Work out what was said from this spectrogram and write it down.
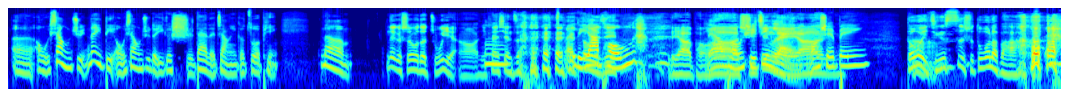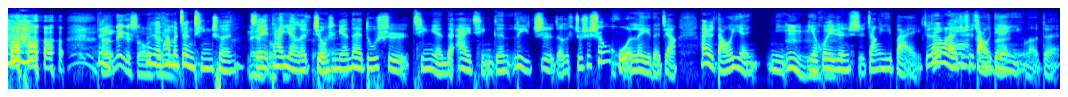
呃偶像剧内地偶像剧的一个时代的这样一个作品。那那个时候的主演啊，你看嗯。现在呃李亚鹏、李亚鹏啊、李亚鹏、徐静蕾啊、王学兵，都已经四十多了吧？对呃那个时候那时候他们正青春，所以他演了九十年代都市青年的爱情跟励志的，就是生活类的这样。还有导演，你嗯也会认识张一白，就他哦后来就去导电影了，对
